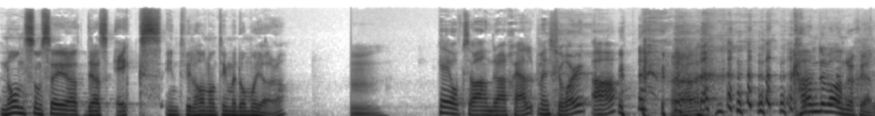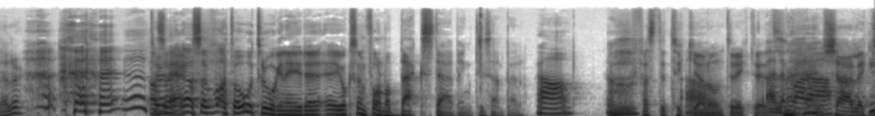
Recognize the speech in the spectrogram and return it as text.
någon som säger att deras ex inte vill ha någonting med dem att göra. Det kan ju också vara andra skäl, men sure. Ja. Kan det vara andra skäl, eller? alltså, alltså, att vara otrogen är ju, det, är ju också en form av backstabbing till exempel. ja. Ja, Fast det tycker jag nog inte riktigt. Eller bara Kärleken,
